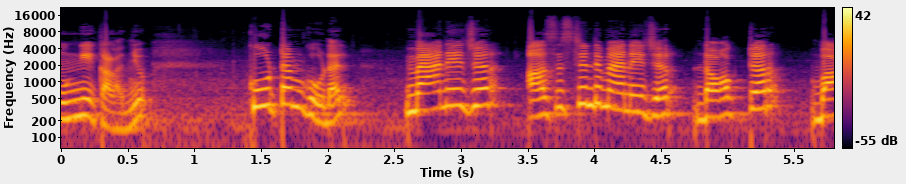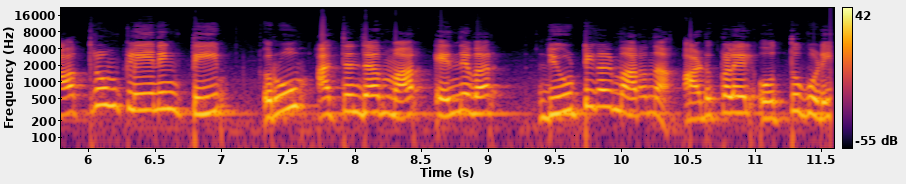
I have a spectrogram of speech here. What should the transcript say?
മുങ്ങിക്കളഞ്ഞു. കൂട്ടം കൂടൽ manager assistant manager doctor bathroom cleaning team room അറ്റൻഡർമാർ എന്നിവർ ഡ്യൂട്ടികൾ മറന്ന് അടുക്കളയിൽ ഒത്തുകൂടി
